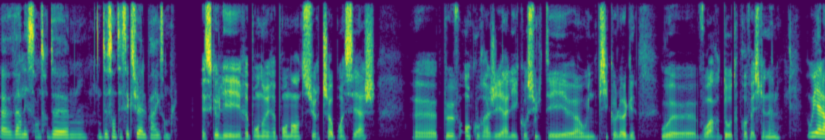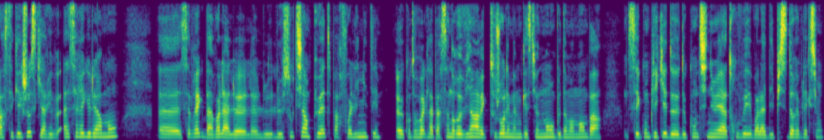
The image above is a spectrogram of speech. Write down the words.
vers les centres de, de santé sexuelle, par exemple. Est-ce que les répondants et répondantes sur ciao.ch euh, peuvent encourager à aller consulter euh, ou une psychologue ou euh, voir d'autres professionnels? Oui, alors c'est quelque chose qui arrive assez régulièrement. C'est vrai que bah, voilà, le, soutien peut être parfois limité. quand on voit que la personne revient avec toujours les mêmes questionnements, au bout d'un moment, bah, c'est compliqué de, de, continuer à trouver voilà, des pistes de réflexion.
